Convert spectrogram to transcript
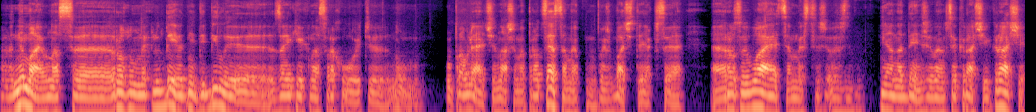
немає у нас е, розумних людей, одні дебіли, за яких нас враховують, ну, управляючи нашими процесами. Ви ж бачите, як все е, розвивається. Ми з дня на день живемо все краще і краще.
